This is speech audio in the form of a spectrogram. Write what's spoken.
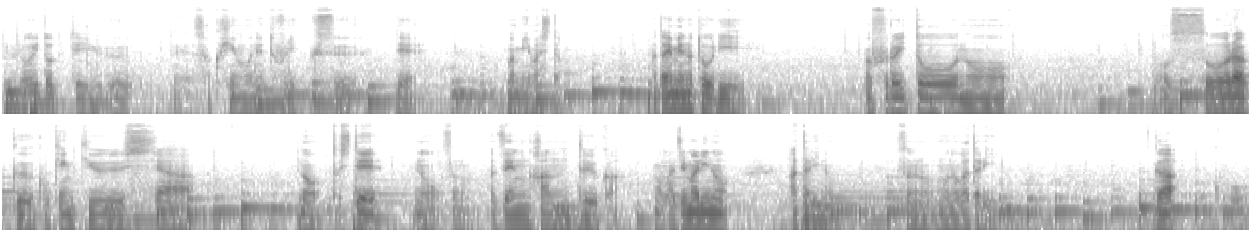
フロイトっていう、えー、作品をネットフリックスで、まあ、見ました、まあ、題名の通り、まあ、フロイトのおそらくこう研究者のとしてのその前半というか始まりのあたりのその物語がこ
